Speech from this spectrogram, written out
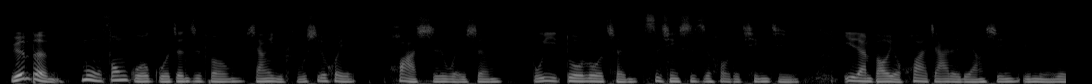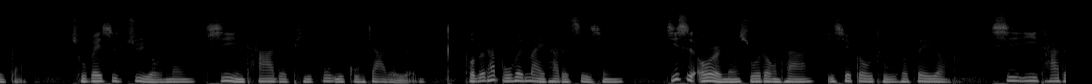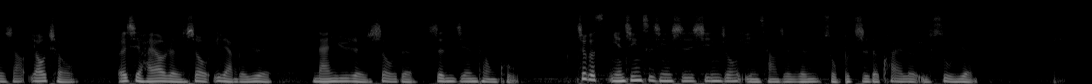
原本慕丰国国真之风，想以浮世绘画师为生，不易堕落成刺青师之后的青吉，依然保有画家的良心与敏锐感。除非是具有能吸引他的皮肤与骨架的人，否则他不会卖他的刺青。即使偶尔能说动他，一切构图和费用悉依他的要要求，而且还要忍受一两个月难以忍受的针尖痛苦。这个年轻刺青师心中隐藏着人所不知的快乐与夙愿。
